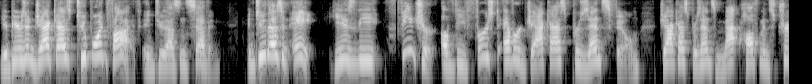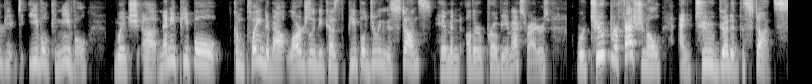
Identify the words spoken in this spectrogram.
He appears in Jackass 2.5 in 2007. In 2008, he is the feature of the first ever Jackass Presents film. Jackass Presents Matt Hoffman's tribute to Evel Knievel, which uh, many people complained about largely because the people doing the stunts, him and other pro BMX riders, were too professional and too good at the stunts.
